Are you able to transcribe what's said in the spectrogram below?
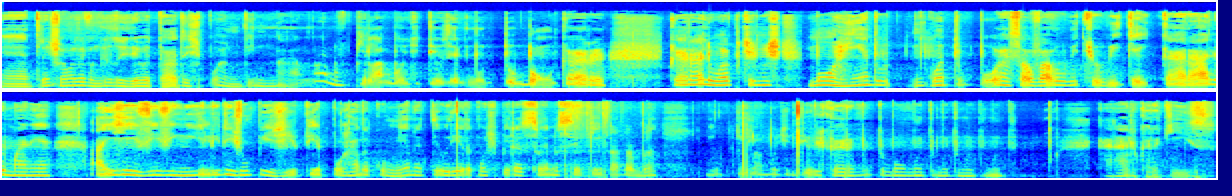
É, Transformers a Vingança dos Derrotados, porra, não tem nada, mano, pelo amor de Deus, é muito bom, cara. Caralho, o Optimus morrendo enquanto, porra, salvava o Witch aí, caralho, mané. Aí revivem ele, eles vão pedir, e é porrada comendo, é teoria da conspiração, é não sei o que, blá. Pelo amor de Deus, cara, muito bom, muito, muito, muito, muito. Caralho, cara, que isso.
